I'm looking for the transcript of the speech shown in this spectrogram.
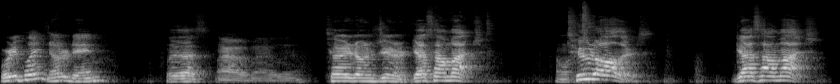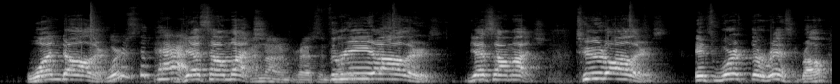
Where do you play? Notre Dame. Look at this. Oh, man. Tony Jones Jr. Guess how much? How much? Two dollars. Guess how much? One dollar. Where's the pack? Guess how much? I'm not impressed. Three dollars. Guess how much? Two dollars. It's worth the risk, bro.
